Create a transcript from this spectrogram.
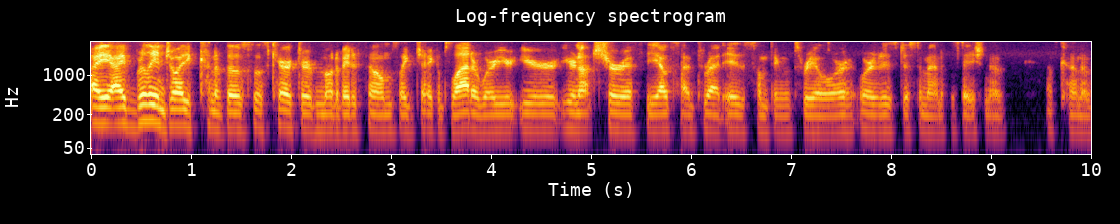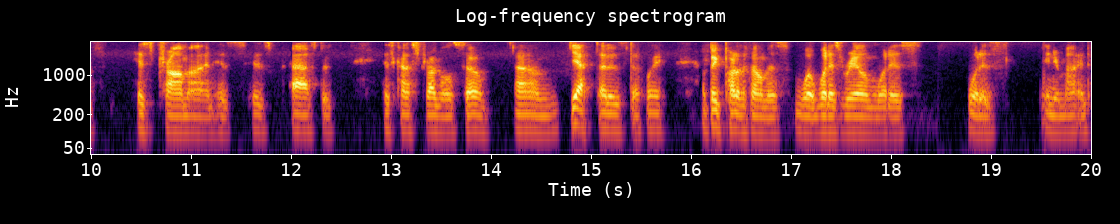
I, I really enjoy kind of those those character motivated films like Jacob's Ladder, where you're you're you're not sure if the outside threat is something that's real or or it is just a manifestation of of kind of his trauma and his his past, his, his kind of struggles. So um, yeah, that is definitely a big part of the film is what what is real and what is what is in your mind.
